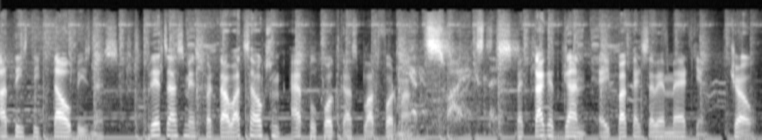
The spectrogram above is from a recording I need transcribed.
attīstīt tavu biznesu. Priecāsimies par tavu atsauksmi Apple podkāstu platformā. Bet tagad gan ej pakaļ saviem mērķiem. Čau!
